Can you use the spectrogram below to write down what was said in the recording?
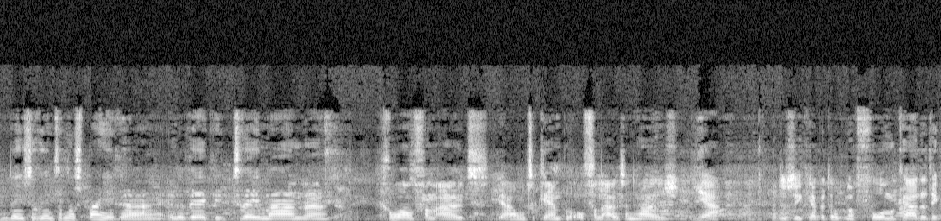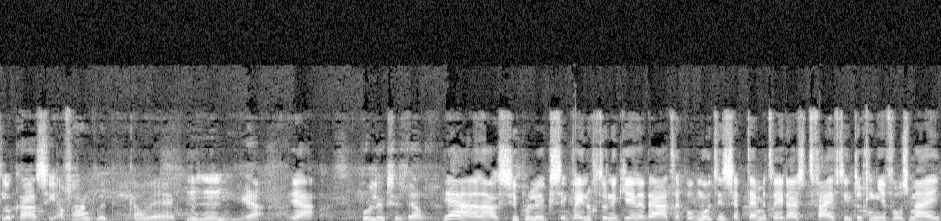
deze winter naar Spanje ga. En dan werk ik twee maanden gewoon vanuit, ja, om te campen of vanuit een huis. Ja. Dus ik heb het ook nog voor elkaar dat ik locatieafhankelijk kan werken. Mhm. Ja. Ja. Hoe luxe is dat? ja, nou super luxe. Ik weet nog toen ik je inderdaad heb ontmoet in september 2015. Toen ging je volgens mij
